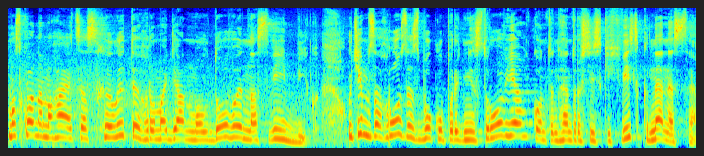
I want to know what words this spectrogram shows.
Москва намагається схилити громадян Молдови на свій бік. Утім, загрози з боку Придністров'я контингент російських військ не несе.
